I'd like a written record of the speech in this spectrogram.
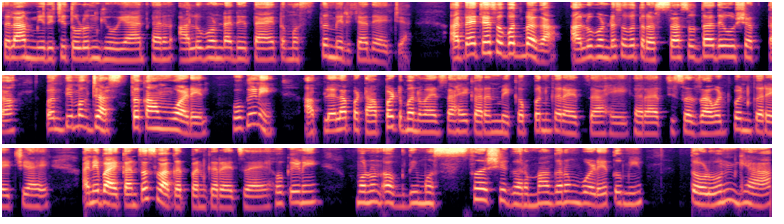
चला मिरची तोडून घेऊयात कारण आलू बोंडा देताय तर मस्त मिरच्या द्यायच्या. आता याच्यासोबत बघा आलू बोंड्यासोबत रस्सा सुद्धा देऊ शकता. पण ते मग जास्त काम वाढेल. हो की नाही? आपल्याला पटापट बनवायचं आहे कारण मेकअप पण करायचा आहे, घराची सजावट पण करायची आहे आणि बायकांचं स्वागत पण करायचं आहे. हो की नाही? म्हणून अगदी मस्त असे गरमागरम वडे तुम्ही तळून घ्या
